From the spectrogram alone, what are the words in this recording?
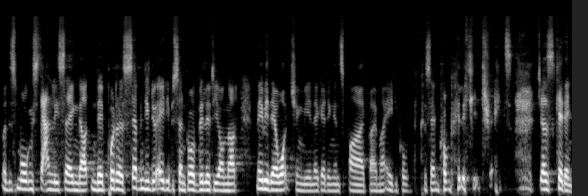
but this Morgan Stanley saying that, and they put a 70 to 80% probability on that. Maybe they're watching me and they're getting inspired by my 80% probability trades. Just kidding.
